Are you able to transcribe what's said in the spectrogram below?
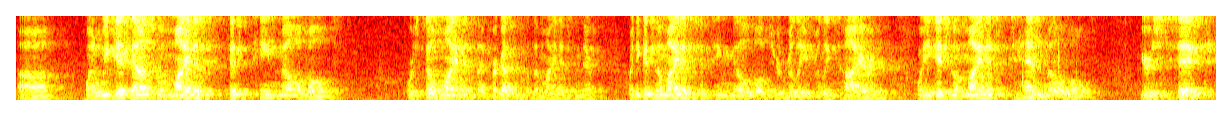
Uh, when we get down to a minus 15 millivolts, we're still minus, I forgot to put the minus in there. When you get to a minus 15 millivolts, you're really, really tired. When you get to a minus 10 millivolts, you're sick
